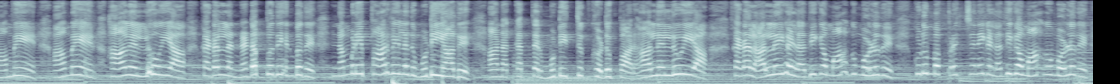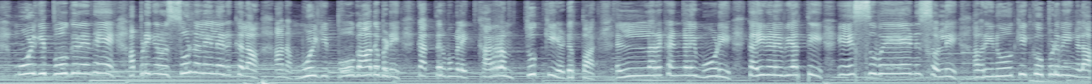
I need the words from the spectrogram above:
அமேன் அமேன் ஹalleluya கடல்ல நடப்பது என்பது நம்முடைய பார்வையில் அது முடியாது. ஆனா கத்தர் முடித்து கொடுப்பார். ஹalleluya கடல் அலைகள் அதிகமாகும் பொழுது குடும்ப பிரச்சனைகள் அதிகமாகும் பொழுது மூழ்கி போகிறேனே அப்படிங்கிற ஒரு சூழ்நிலையில இருக்கலாம். ஆனா மூழ்கி போகாதபடி கத்தர் உங்களை கரம் தூக்கி எடுப்பார். எல்லாரும் கண்களை மூடி கைகளை உயர்த்தி இயேசுவேன்னு சொல்லி அவரை நோக்கி கூப்பிடுவீங்களா?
